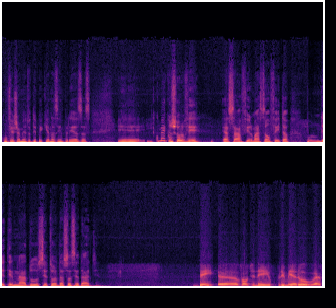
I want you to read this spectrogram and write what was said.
com fechamento de pequenas empresas. É, e como é que o senhor vê essa afirmação feita por um determinado setor da sociedade? Bem, uh, Valdinei, primeiro, uh,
